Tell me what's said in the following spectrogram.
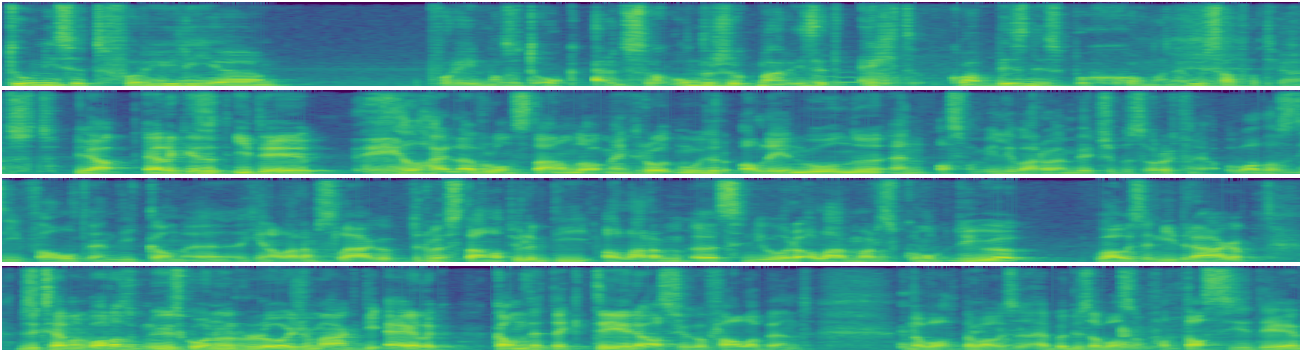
Toen is het voor jullie voorheen was het ook ernstig onderzoek, maar is het echt qua business begonnen? Hè? Hoe zat dat juist? Ja, eigenlijk is het idee heel high level ontstaan omdat mijn grootmoeder alleen woonde. En als familie waren we een beetje bezorgd van ja, wat als die valt en die kan hè, geen alarm slagen. Er bestaan natuurlijk die alarm, seniorenalarm waar ze kon op duwen. Wou ze niet dragen. Dus ik zei van wat als ik nu eens gewoon een horloge maak die eigenlijk kan detecteren als je gevallen bent. Dat, wou, dat wou ze hebben, dus dat was een fantastisch idee.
